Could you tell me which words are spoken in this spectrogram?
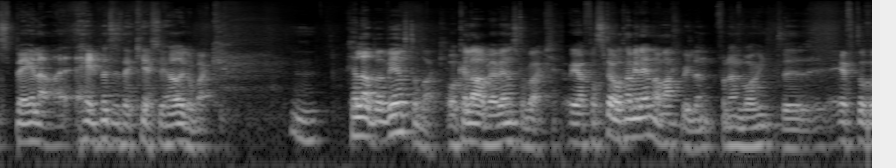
spelare, helt plötsligt är Kessie högerback Calabria vänsterback. och Calabria vänsterback. Och jag förstår att han vill ändra matchbilden för den var ju inte... Efter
